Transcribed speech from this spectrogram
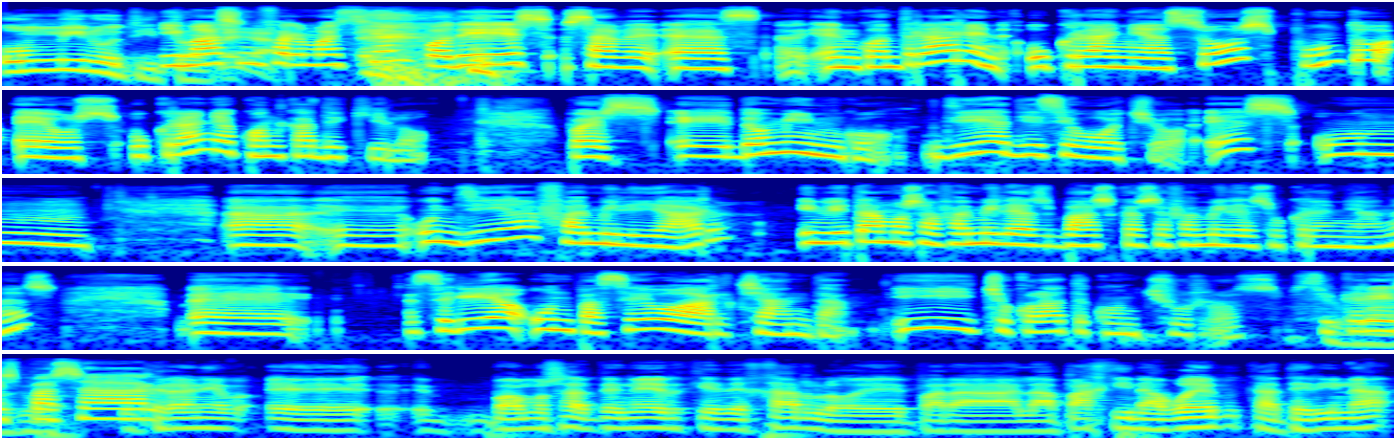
un minutito. Y más información podéis saber, encontrar en ucraniasos.eus, Ucrania con cada kilo. Pues eh, domingo, día 18, es un, eh, un día familiar. Invitamos a familias vascas y familias ucranianas. Eh, sería un paseo a Archanda y chocolate con churros. Si queréis pasar... Eh, vamos a tener que dejarlo eh, para la página web, Caterina,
